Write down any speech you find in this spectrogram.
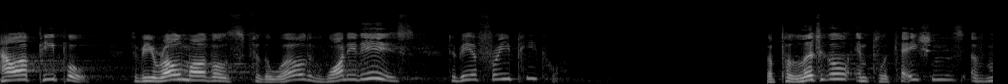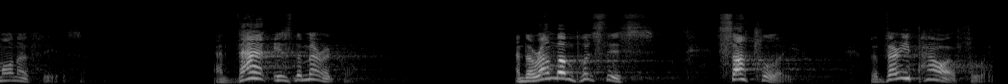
our people to be role models for the world of what it is to be a free people. The political implications of monotheism. And that is the miracle. And the Rambam puts this subtly, but very powerfully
